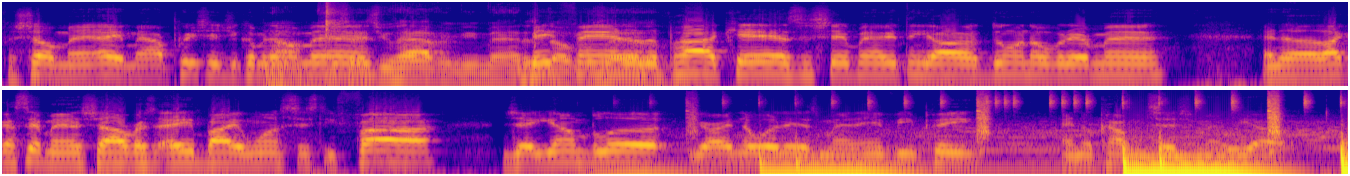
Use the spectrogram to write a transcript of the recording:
For sure, man. Hey, man, I appreciate you coming No, on, man. appreciate you having me, man. It's Big fan of the podcast and shit, man. Everything y'all are doing over there, man. And uh, like I said, man, Shad versus everybody 165. Jay Youngblood, you already know what it is, man. MVP. Ain't no competition, man. We out.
